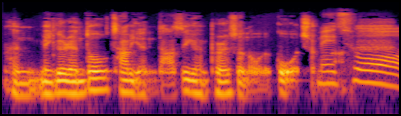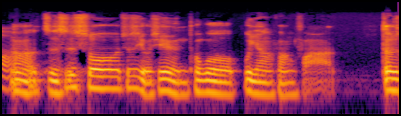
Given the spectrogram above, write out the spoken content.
很每个人都差别很大，是一个很 personal 的过程。没错。那只是说，就是有些人通过不一样的方法。都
